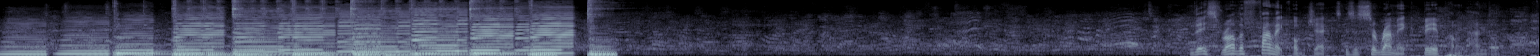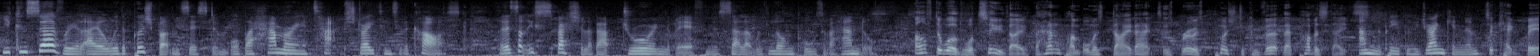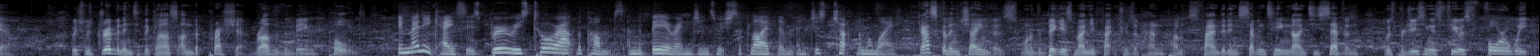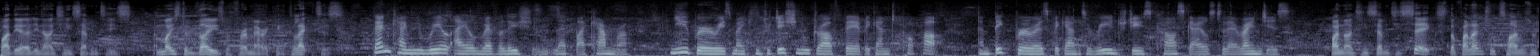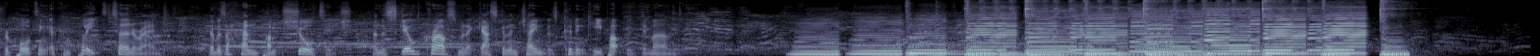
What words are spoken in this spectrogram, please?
Música This rather phallic object is a ceramic beer pump handle. You can serve real ale with a push button system or by hammering a tap straight into the cask, but there's something special about drawing the beer from the cellar with long pulls of a handle. After World War II, though, the hand pump almost died out as brewers pushed to convert their pub estates And the people who drank in them. to keg beer, which was driven into the glass under pressure rather than being pulled. In many cases, breweries tore out the pumps and the beer engines which supplied them and just chucked them away. Gaskell and Chambers, one of the biggest manufacturers of hand pumps, founded in 1797, was producing as few as four a week by the early 1970s, and most of those were for American collectors. Then came the real ale revolution, led by CAMRA. New breweries making traditional draft beer began to pop up, and big brewers began to reintroduce cask ales to their ranges. By 1976, the Financial Times was reporting a complete turnaround. There was a hand pump shortage, and the skilled craftsmen at Gaskell and Chambers couldn't keep up with demand. Hmm.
